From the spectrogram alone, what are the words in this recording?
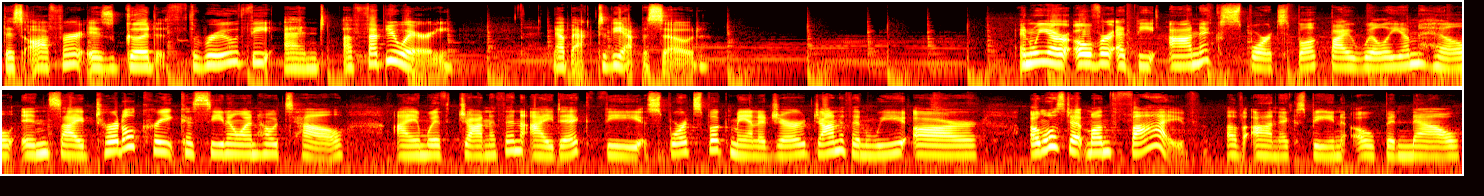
This offer is good through the end of February. Now back to the episode. And we are over at the Onyx Sportsbook by William Hill inside Turtle Creek Casino and Hotel. I am with Jonathan Eidick, the sportsbook manager. Jonathan, we are almost at month five of Onyx being open now.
